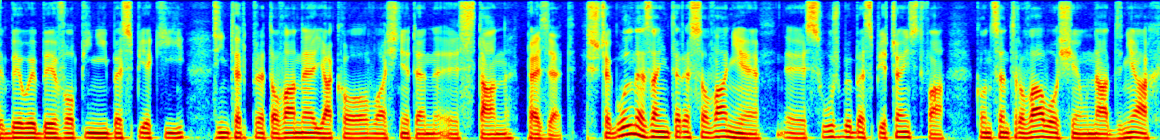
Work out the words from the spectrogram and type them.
y, byłyby w opinii bezpieki zinterpretowane jako właśnie ten stan PZ. Szczególne zainteresowanie służby bezpieczeństwa koncentrowało się na dniach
